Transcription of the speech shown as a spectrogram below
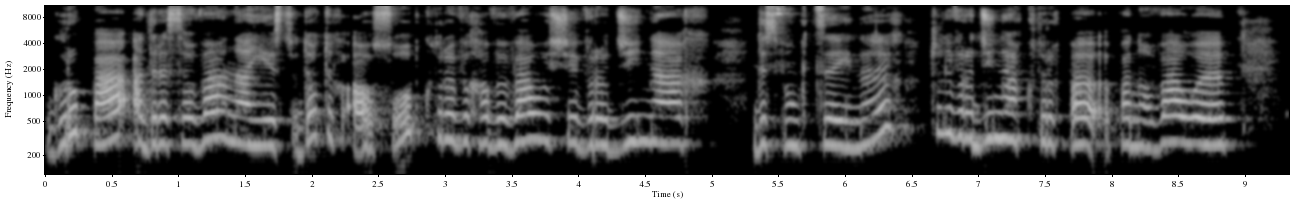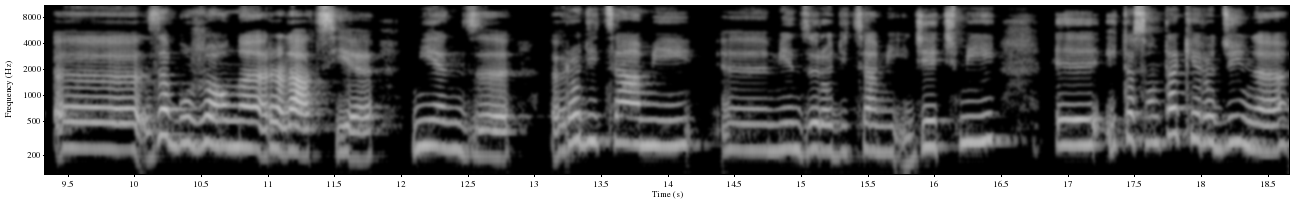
Grupa adresowana jest do tych osób, które wychowywały się w rodzinach dysfunkcyjnych, czyli w rodzinach, w których pa- panowały zaburzone relacje między rodzicami, e, między rodzicami i dziećmi. E, I to są takie rodziny, e,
